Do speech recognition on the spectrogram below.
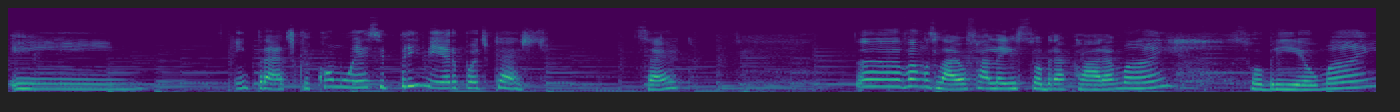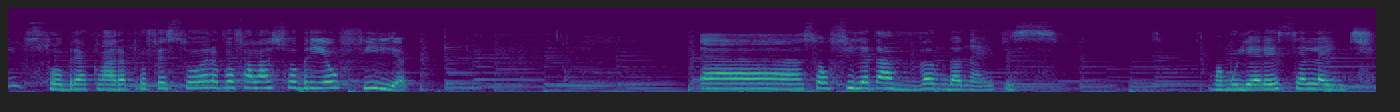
em, em prática, como esse primeiro podcast, certo? Uh, vamos lá, eu falei sobre a Clara mãe, sobre eu mãe, sobre a Clara professora, vou falar sobre eu filha. Uh, sou filha da Wanda Neves, uma mulher excelente.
